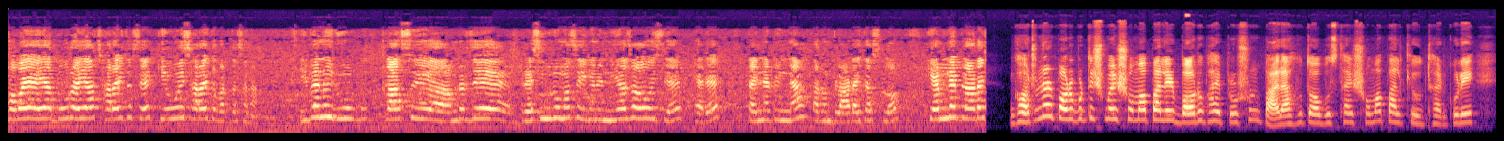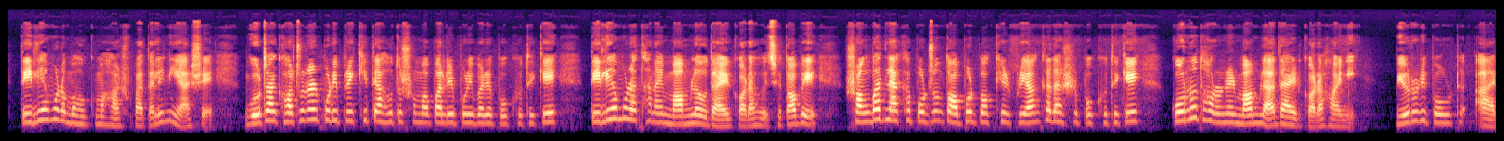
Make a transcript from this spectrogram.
সবাই আইয়া দৌড়াইয়া ছাড়াইতেছে, কেউই ছাড়াইতে পারতেছে না। ইভেন ওই ক্লাস আমরা যে ড্রেসিং রুম আছে, এখানে নিয়ে যাওয়া হয়েছে হ্যারে টাইনা টুইনা কারণ ব্লাড আইতাসলো কেমনে ব্লাড ঘটনার পরবর্তী সময়ে সোমা পালের বড় ভাই প্রসূন পাল আহত অবস্থায় সোমা পালকে উদ্ধার করে তেলিয়ামুড়া মহকুমা হাসপাতালে নিয়ে আসে। গোটা ঘটনার পরিপ্রেক্ষিতে আহত সোমা পালের পরিবারের পক্ষ থেকে তেলিয়ামুড়া থানায় মামলাও দায়ের করা হয়েছে। তবে সংবাদ লেখা পর্যন্ত অপরপক্ষের প্রিয়াঙ্কা দাসের পক্ষ থেকে কোনো ধরনের মামলা দায়ের করা হয়নি। ব্যুরো রিপোর্ট আর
